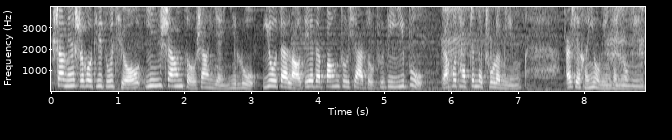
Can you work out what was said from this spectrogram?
少年时候踢足球，因伤走上演艺路，又在老爹的帮助下走出第一步。然后他真的出了名，而且很有名，很有名。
